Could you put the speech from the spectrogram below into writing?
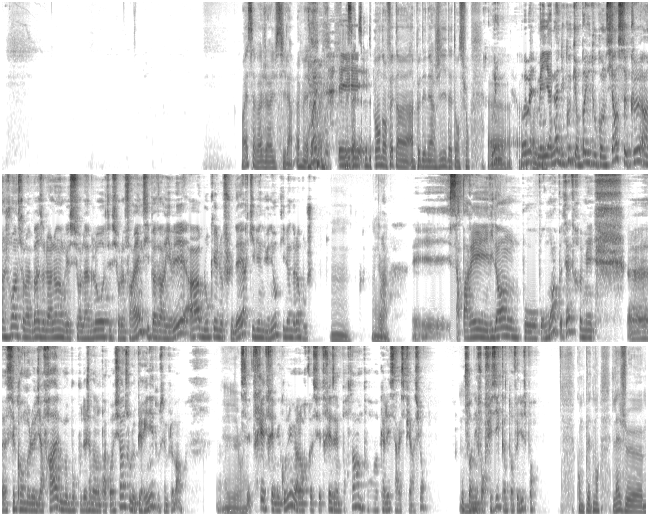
Ouais, ça va, j'ai réussi là. Mais, et... ça, demande en fait un, peu d'énergie et d'attention. Oui, euh, mais il y en a du coup qui n'ont pas du tout conscience que en jouant sur la base de la langue et sur la glotte et sur le pharynx, ils peuvent arriver à bloquer le flux d'air qui vient du nez ou qui vient de la bouche. Hmm. Et, ça paraît évident pour, pour moi peut-être, mais euh, c'est comme le diaphragme, beaucoup de gens n'en ont pas conscience, ou le périnée tout simplement. C'est très très méconnu alors que c'est très important pour caler sa respiration ou son mmh. effort physique quand on fait du sport. Complètement. Là, je,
